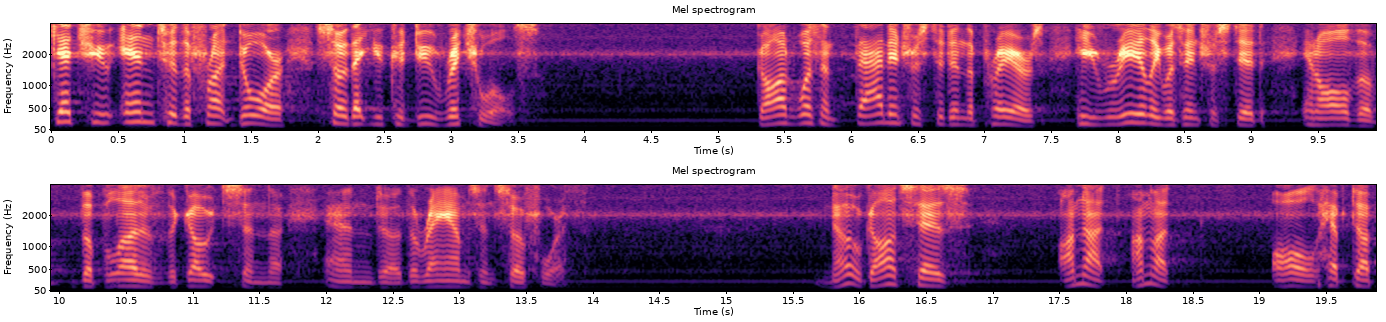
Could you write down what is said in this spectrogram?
get you into the front door so that you could do rituals. God wasn't that interested in the prayers. He really was interested in all the, the blood of the goats and the, and, uh, the rams and so forth. No, God says, I'm not, I'm not all hepped up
